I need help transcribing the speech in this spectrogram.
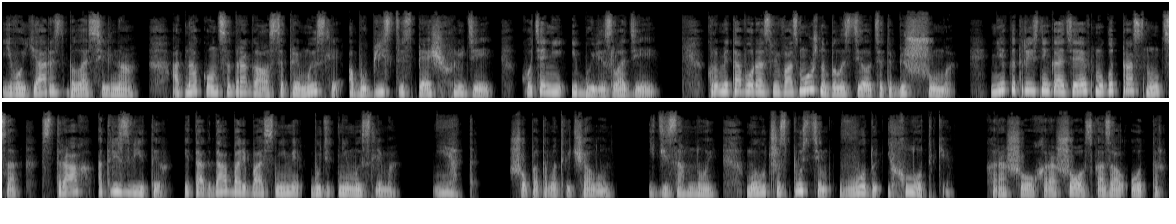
Его ярость была сильна, однако он содрогался при мысли об убийстве спящих людей, хоть они и были злодеи. Кроме того, разве возможно было сделать это без шума? Некоторые из негодяев могут проснуться, страх отрезвит их, и тогда борьба с ними будет немыслима. Нет, шепотом отвечал он. «Иди за мной. Мы лучше спустим в воду их лодки». «Хорошо, хорошо», — сказал Оттер.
